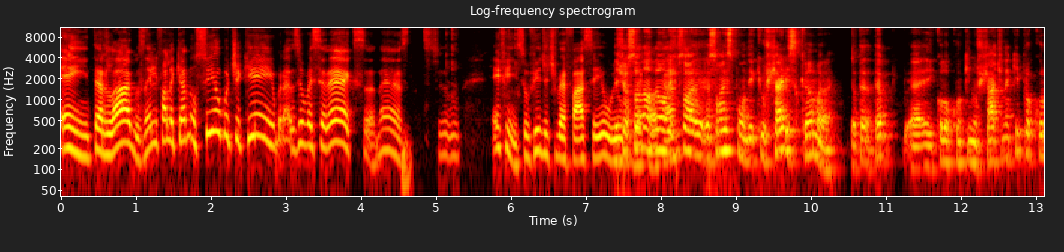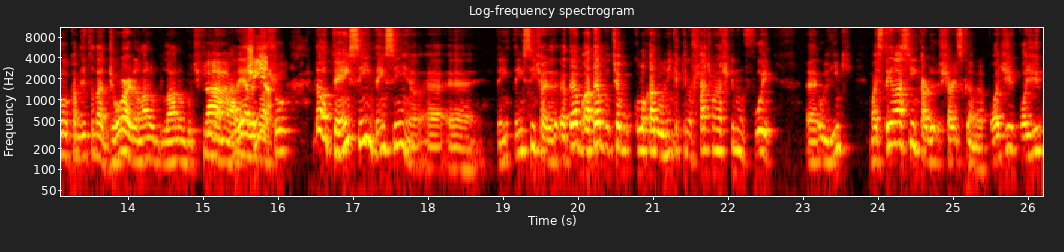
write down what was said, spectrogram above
em Interlagos, né? Ele fala que anuncia o botiquim, o Brasil vai ser hexa, né? Enfim, se o vídeo tiver fácil aí, o Deixa eu só, não, não, deixa eu só, eu só responder que o Charles Câmara, eu até, até é, colocou aqui no chat, né? Que procurou a camiseta da Jordan lá no, lá no botiquim ah, amarela, ele achou. Não, tem sim, tem sim. É, é, tem, tem sim, Charles. Eu até, até tinha colocado o link aqui no chat, mas acho que não foi é, o link. Mas tem lá assim, Charles Câmara. Pode, pode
